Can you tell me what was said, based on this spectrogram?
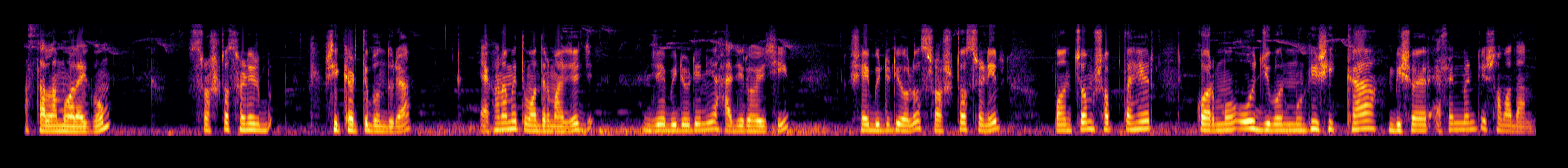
আসসালামু আলাইকুম। ষষ্ঠ শ্রেণির শিক্ষার্থী বন্ধুরা, এখন আমি তোমাদের মাঝে যে- ভিডিওটি নিয়ে হাজির হয়েছি, সেই ভিডিওটি হলো ষষ্ঠ শ্রেণির পঞ্চম সপ্তাহের কর্ম ও জীবনমুখী শিক্ষা বিষয়ের অ্যাসাইনমেন্টটির সমাধান।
